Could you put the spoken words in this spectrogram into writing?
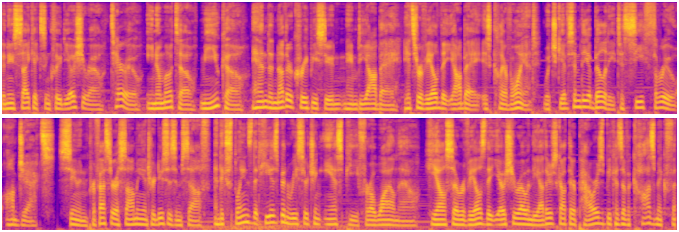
The new psychics include Yoshiro, Teru, Inomoto, Miyuko, and another creepy student named Yabe. It's revealed that Yabe is clairvoyant, which gives him the ability to see through objects. Soon, Professor Asami introduces himself and explains that he has been researching ESP for a while now. He also reveals that Yoshiro and the others got their powers because of a cosmic phenomenon.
